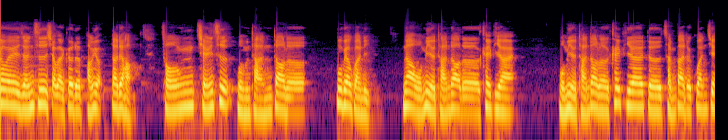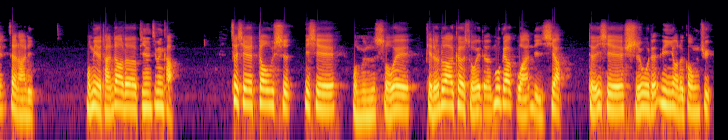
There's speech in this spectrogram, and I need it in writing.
各位人资小百科的朋友，大家好。从前一次我们谈到了目标管理，那我们也谈到了 KPI，我们也谈到了 KPI 的成败的关键在哪里，我们也谈到了平衡积分卡，这些都是一些我们所谓彼得·洛拉克所谓的目标管理下的一些实务的运用的工具。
